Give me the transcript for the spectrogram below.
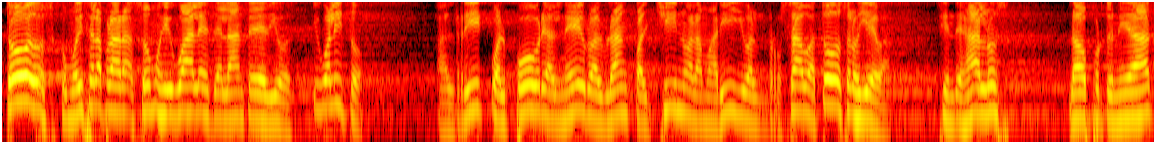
Todos, como dice la palabra, somos iguales delante de Dios. Igualito al rico, al pobre, al negro, al blanco, al chino, al amarillo, al rosado, a todos se los lleva, sin dejarlos la oportunidad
